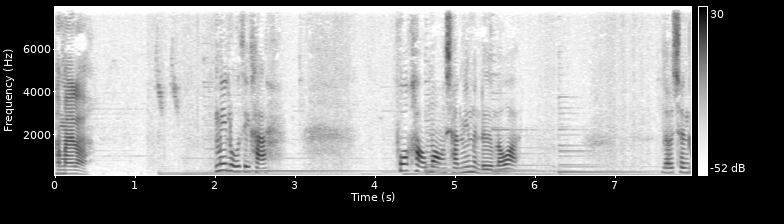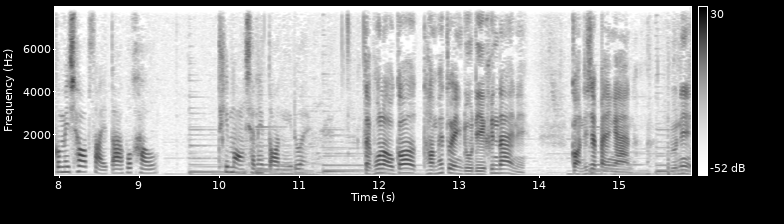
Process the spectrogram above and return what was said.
ทำไมล่ะ ไม่รู้สิคะ พวกเขามองฉันไม่เหมือนเดิมแล้วอะแล้วฉันก็ไม่ชอบสายตาพวกเขาที่มองฉันในตอนนี้ด้วย แต่พวกเราก็ทำให้ตัวเองดูดีขึ้นได้นี่ ก่อนที่จะไปงานอะดูนี่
